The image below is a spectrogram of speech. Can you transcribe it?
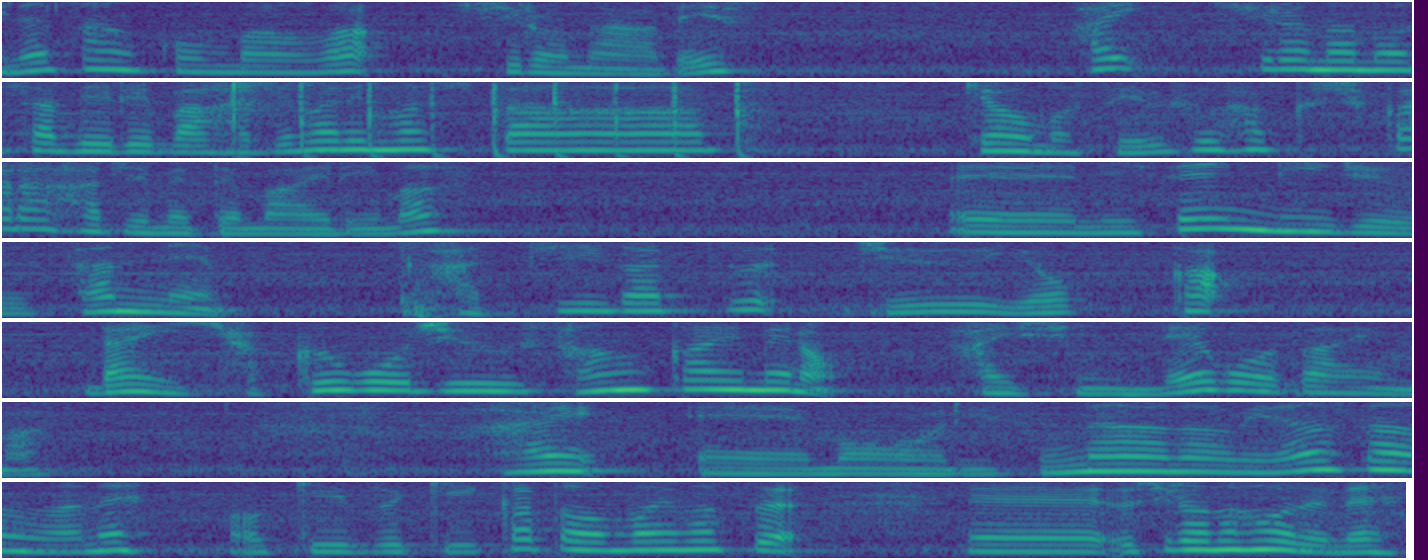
皆さんこんばんはシロナです。はいシロナのしゃべり場始まりました。今日もセルフ拍手から始めてまいります、えー、2023年8月14日第153回目の配信でございます。はい、えー、もうリスナーの皆さんはねお気づきかと思います、えー、後ろの方でね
